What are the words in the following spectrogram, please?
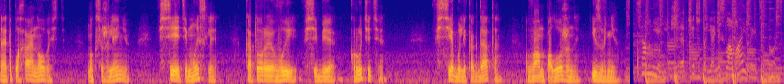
да, это плохая новость, но, к сожалению, все эти мысли, которые вы в себе крутите, все были когда-то вам положены извне. Сомнение шепчет, что я не сломаю эти доски.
